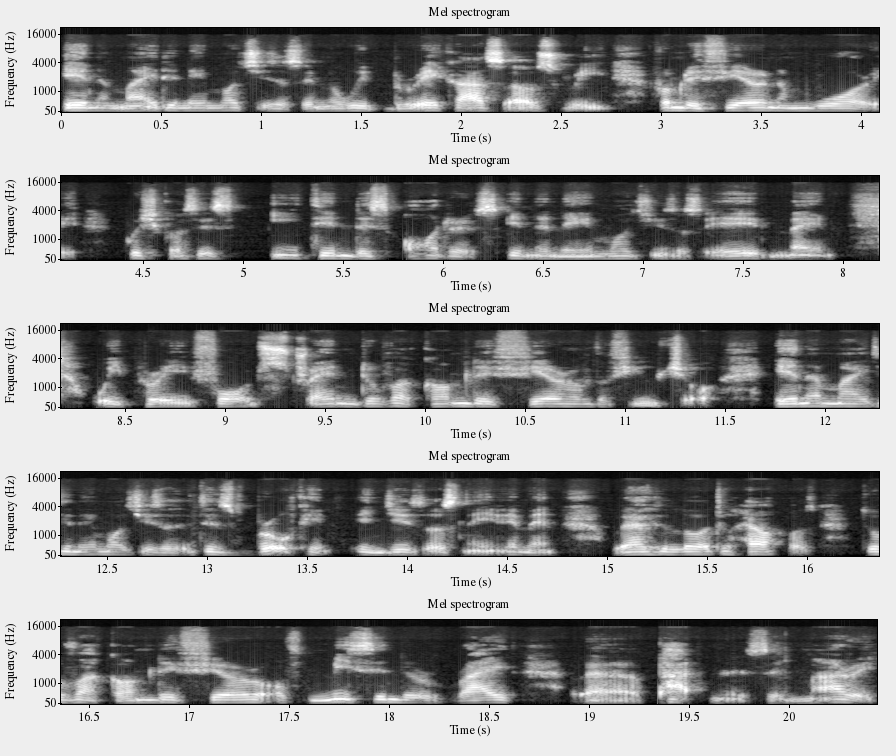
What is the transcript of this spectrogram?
in the mighty name of Jesus. And we break ourselves free from the fear and worry which causes eating disorders in the name of Jesus. Amen. We pray for strength to overcome the fear of the future in the mighty name of Jesus. It is broken in Jesus' name. Amen. We ask the Lord to help us to overcome the fear of missing the right uh, partners in marriage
